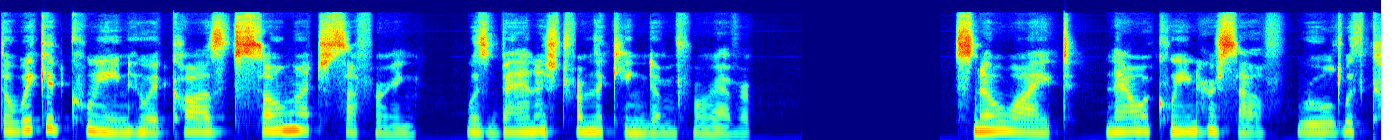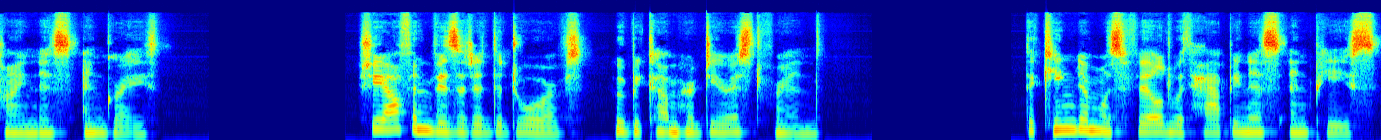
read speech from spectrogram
The wicked queen who had caused so much suffering was banished from the kingdom forever. Snow White, now a queen herself, ruled with kindness and grace. She often visited the dwarfs, who'd become her dearest friends. The kingdom was filled with happiness and peace,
